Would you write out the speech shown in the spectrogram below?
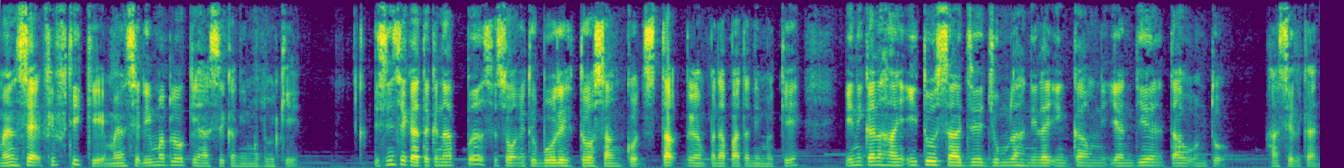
Mindset 50k mindset 50k hasilkan 50k di sini saya kata kenapa seseorang itu boleh terus sangkut stuck dengan pendapatan 5k ini kerana hanya itu saja jumlah nilai income yang dia tahu untuk hasilkan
